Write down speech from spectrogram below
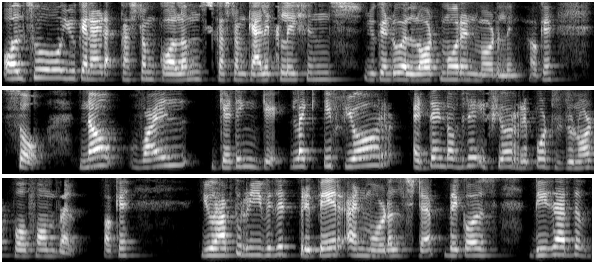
also you can add custom columns custom calculations. You can do a lot more in modeling okay? So now while getting like if you're at the end of the day if your reports do not perform well okay? You have to revisit prepare and model step because these are the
